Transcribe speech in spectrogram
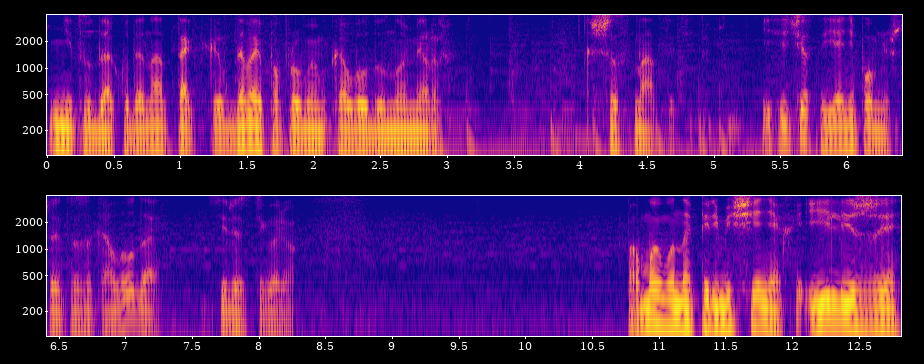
Не туда, куда надо. Так, давай попробуем колоду номер 16 Если честно, я не помню, что это за колода. Серьезно тебе говорю. По-моему, на перемещениях Или же...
